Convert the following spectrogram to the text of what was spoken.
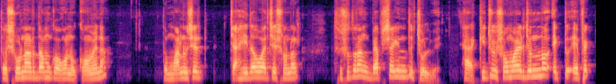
তো সোনার দাম কখনো কমে না। তো মানুষের চাহিদাও আছে সোনার। তো সুতরাং ব্যবসা কিন্তু চলবে। হ্যাঁ কিছু সময়ের জন্য একটু এফেক্ট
